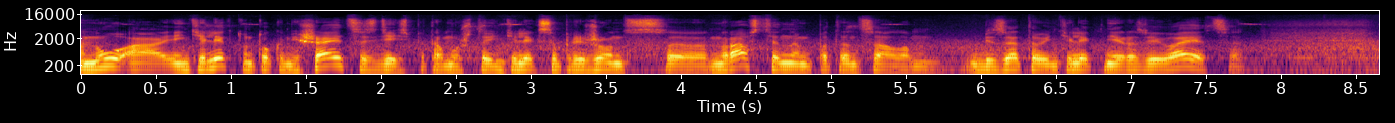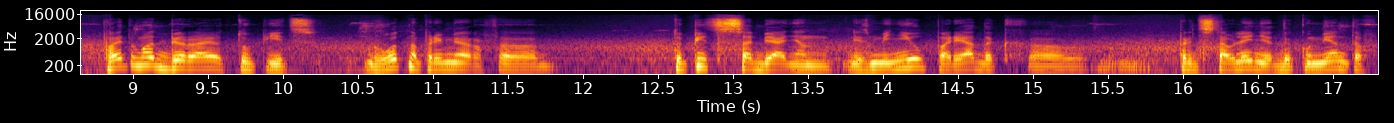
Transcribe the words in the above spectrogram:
Ну, а интеллект, он только мешается здесь, потому что интеллект сопряжен с э, нравственным потенциалом. Без этого интеллект не развивается. Поэтому отбирают тупиц. Вот, например, э, тупиц Собянин изменил порядок э, предоставления документов,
